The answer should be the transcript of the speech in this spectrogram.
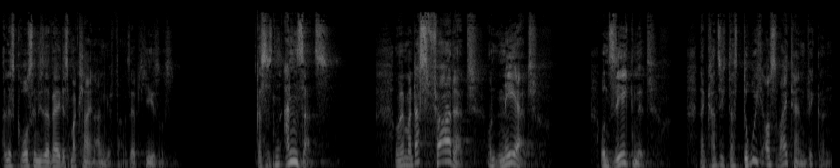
Alles Große in dieser Welt ist mal klein angefangen, selbst Jesus. Das ist ein Ansatz. Und wenn man das fördert und nährt und segnet, dann kann sich das durchaus weiterentwickeln.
